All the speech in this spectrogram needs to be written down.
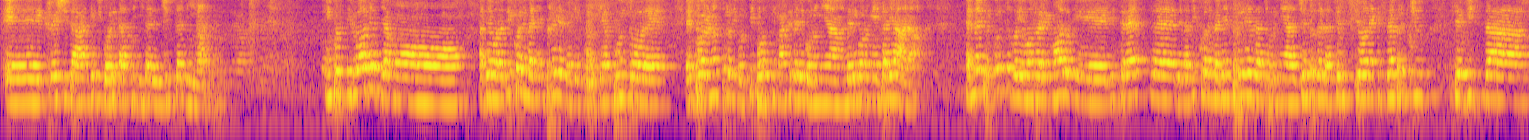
e crescita anche di qualità di vita del cittadino. In questi luoghi abbiamo, abbiamo le piccole e medie imprese che, che appunto è, è il cuore non solo di questi posti ma anche dell'economia, dell'economia italiana e noi per questo vogliamo fare in modo che l'interesse della piccola e media impresa torni al centro dell'attenzione che sempre più si è vista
